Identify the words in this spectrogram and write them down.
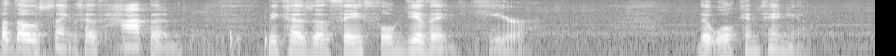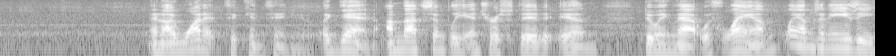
But those things have happened because of faithful giving here that will continue and I want it to continue. Again, I'm not simply interested in doing that with lamb. Lamb's an easy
